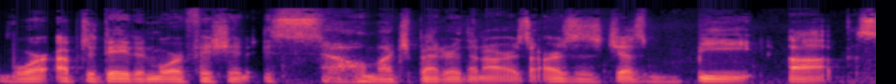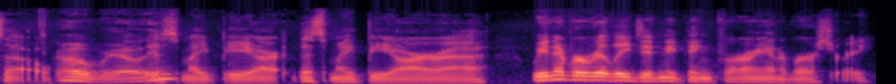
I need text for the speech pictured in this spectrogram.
more up to date and more efficient, is so much better than ours. Ours is just beat up. So, Oh, really? this might be our this might be our. uh We never really did anything for our anniversary,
